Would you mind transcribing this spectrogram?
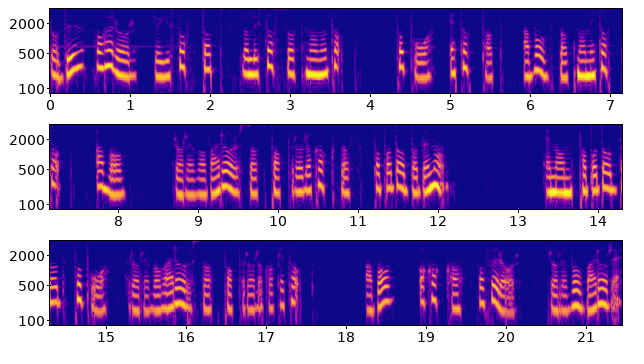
Då du hoharor jojusostot lollysossos nonotot. Popo etottot avovsos nonitottot. Avov rorrevovarorsos pop rorokoxos popodododenon. Enon popododdod popo rorrevovarorsos sos poprorokoketot. Avov och kokko fofuror rorrevovarorre.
